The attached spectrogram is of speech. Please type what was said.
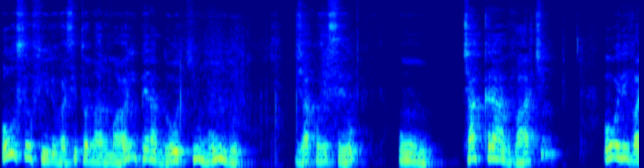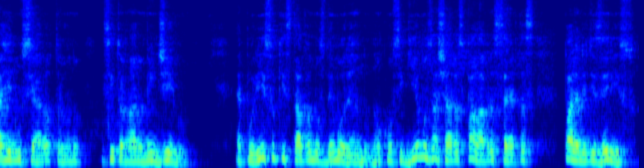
Ou seu filho vai se tornar o maior imperador que o mundo já conheceu, um Chakravartin, ou ele vai renunciar ao trono e se tornar um mendigo. É por isso que estávamos demorando, não conseguíamos achar as palavras certas para lhe dizer isso.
